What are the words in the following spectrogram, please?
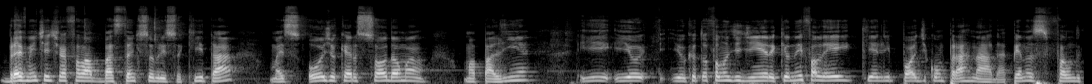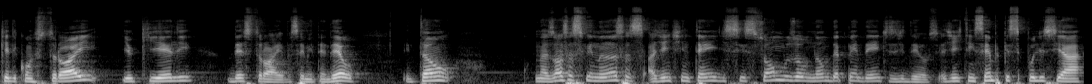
brevemente a gente vai falar bastante sobre isso aqui, tá? Mas hoje eu quero só dar uma, uma palhinha. E, e, eu, e o que eu estou falando de dinheiro aqui, eu nem falei que ele pode comprar nada, apenas falando que ele constrói e o que ele destrói. Você me entendeu? Então, nas nossas finanças, a gente entende se somos ou não dependentes de Deus. A gente tem sempre que se policiar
